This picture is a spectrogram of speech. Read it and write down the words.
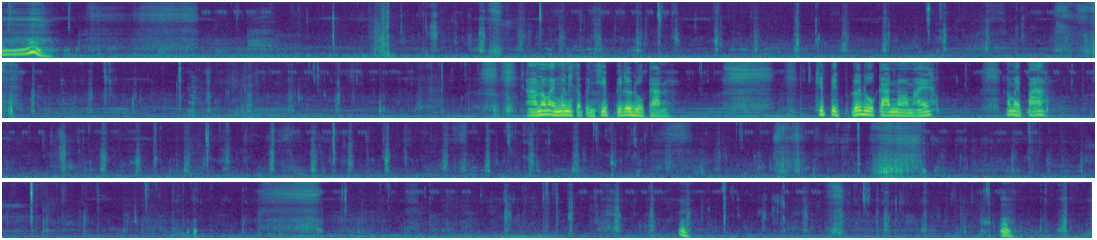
หาหน่อไม้มือนี่ก็เป็นคลิปปิดฤดูกาลคลิปปิดฤดูกาลหน่อไม้หน่อไม้ป้า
